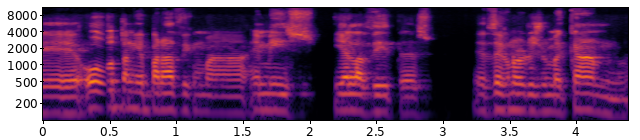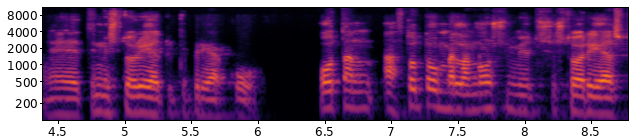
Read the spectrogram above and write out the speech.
ε, όταν, για παράδειγμα, εμείς οι Ελλαδίτες ε, δεν γνωρίζουμε καν ε, την ιστορία του Κυπριακού. Όταν αυτό το μελανόσημιο της ιστορίας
